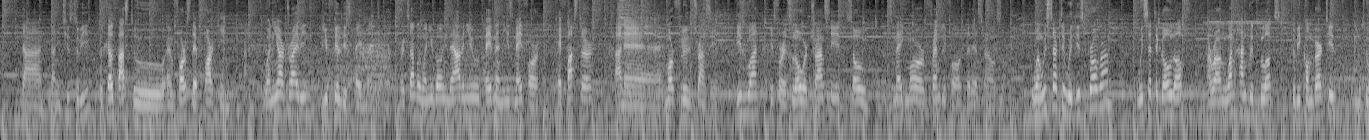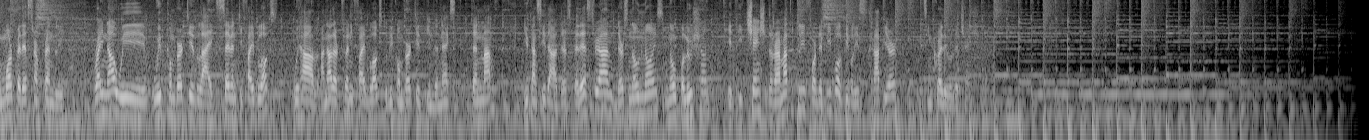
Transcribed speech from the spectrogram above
than, than it used to be to help us to enforce the parking. When you are driving, you feel this pavement. For example, when you go in the avenue, pavement is made for a faster and a more fluid transit. This one is for a slower transit, so it's made more friendly for pedestrians also. When we started with this program, we set a goal of around 100 blocks to be converted into more pedestrian friendly. Right now we, we've converted like 75 blocks. We have another 25 blocks to be converted in the next 10 months you can see that there's pedestrian, there's no noise, no pollution. It, it changed dramatically for the people. People is happier. It's incredible the change.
